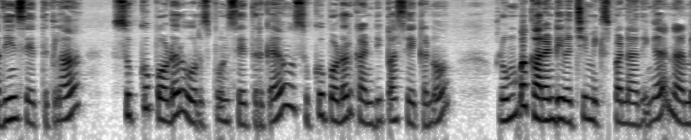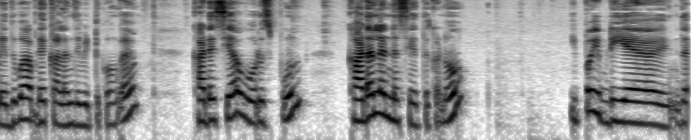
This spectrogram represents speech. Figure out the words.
அதையும் சேர்த்துக்கலாம். சுக்கு பவுடர் ஒரு ஸ்பூன் சேர்த்துருக்கேன். சுக்கு பவுடர் கண்டிப்பாக சேர்க்கணும். ரொம்ப கரண்டி வச்சு மிக்ஸ் பண்ணாதீங்க. நான் மெதுவாக அப்படியே கலந்து விட்டுக்கோங்க. கடைசியாக ஒரு ஸ்பூன் கடலெண்ணெய் சேர்த்துக்கணும். இப்போ இப்படி இந்த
